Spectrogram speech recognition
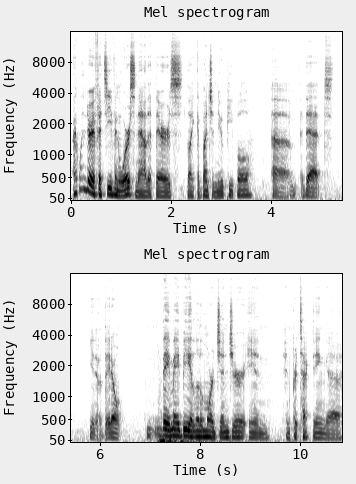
I wonder if it's even worse now that there's like a bunch of new people um, that you know they don't they may be a little more ginger in in protecting uh,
